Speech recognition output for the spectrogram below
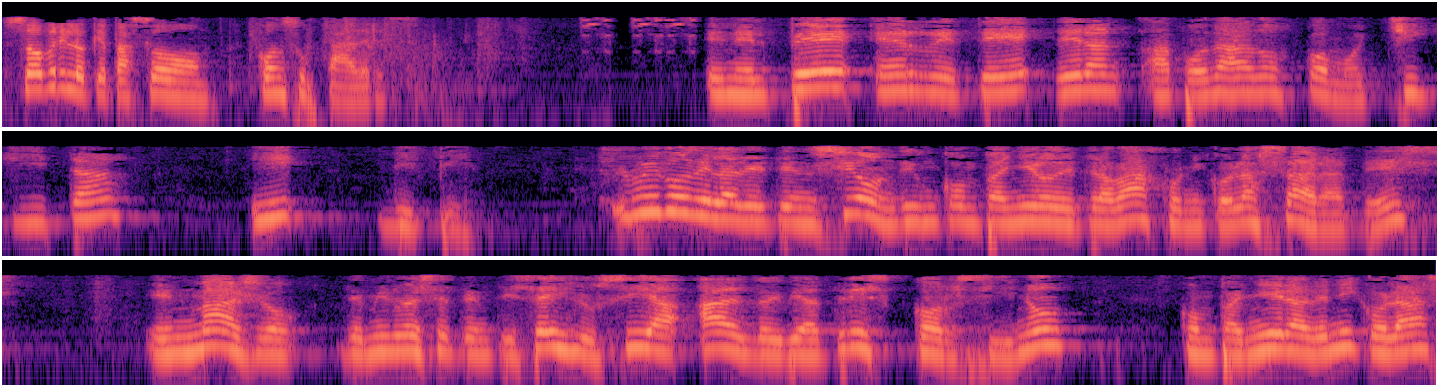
sobre lo que pasó con sus padres en el PRT eran apodados como Chiquita y Dipi. Luego de la detención de un compañero de trabajo, Nicolás Zárates, en mayo de 1976, Lucía Aldo y Beatriz Corsino, compañera de Nicolás,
